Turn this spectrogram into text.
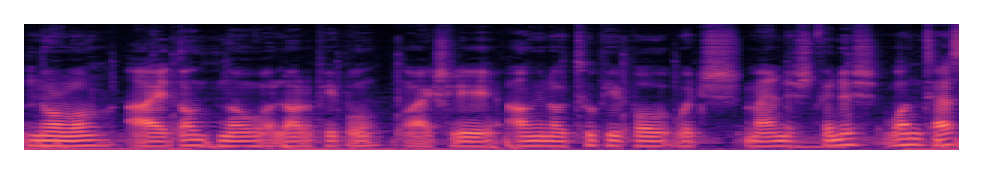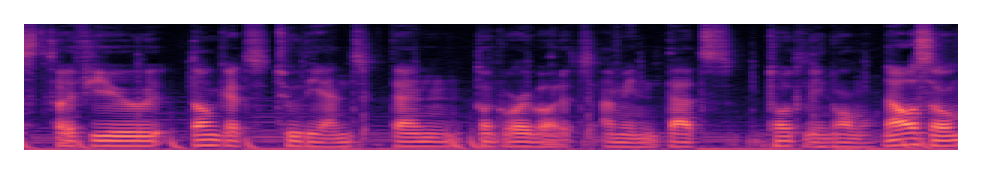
normal. I don't know a lot of people, or actually I only know two people which managed to finish one test. So if you don't get to the end, then don't worry about it. I mean, that's totally normal. Now also,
